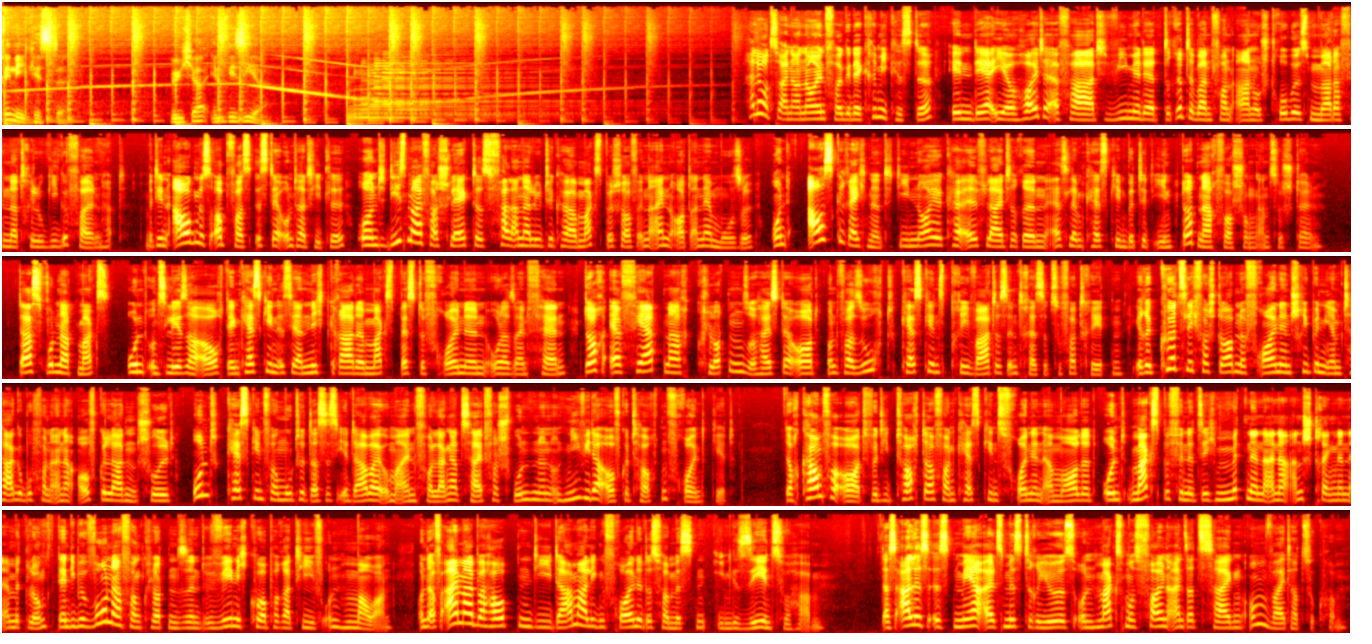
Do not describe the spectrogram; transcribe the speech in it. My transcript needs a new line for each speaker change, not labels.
Krimikiste. Bücher im Visier.
Hallo zu einer neuen Folge der Krimikiste, in der ihr heute erfahrt, wie mir der dritte Band von Arno Strobels Mörderfinder-Trilogie gefallen hat. Mit den Augen des Opfers ist der Untertitel und diesmal verschlägt es Fallanalytiker Max Bischoff in einen Ort an der Mosel. Und ausgerechnet die neue K11-Leiterin Eslem Keskin bittet ihn, dort Nachforschungen anzustellen. Das wundert Max und uns Leser auch, denn Keskin ist ja nicht gerade Max' beste Freundin oder sein Fan. Doch er fährt nach Klotten, so heißt der Ort, und versucht, Keskins privates Interesse zu vertreten. Ihre kürzlich verstorbene Freundin schrieb in ihrem Tagebuch von einer aufgeladenen Schuld und Keskin vermutet, dass es ihr dabei um einen vor langer Zeit verschwundenen und nie wieder aufgetauchten Freund geht. Doch kaum vor Ort wird die Tochter von Keskins Freundin ermordet und Max befindet sich mitten in einer anstrengenden Ermittlung, denn die Bewohner von Klotten sind wenig kooperativ und mauern. Und auf einmal behaupten die damaligen Freunde des Vermissten, ihn gesehen zu haben. Das alles ist mehr als mysteriös und Max muss vollen Einsatz zeigen, um weiterzukommen.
